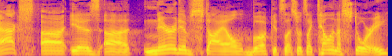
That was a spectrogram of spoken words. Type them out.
Acts uh, is a narrative style book. It's so it's like telling a story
